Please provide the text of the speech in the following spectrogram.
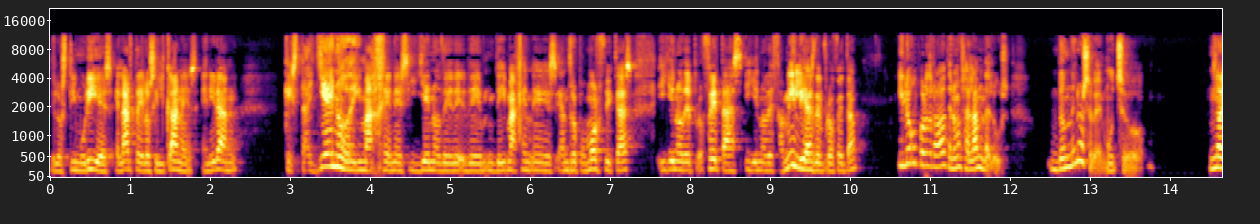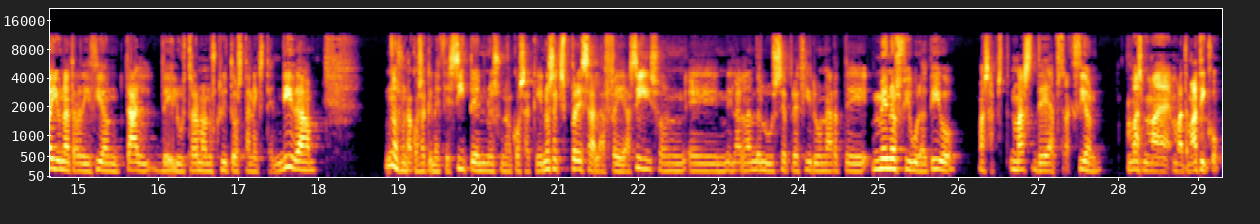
de los timuríes, el arte de los ilcanes en Irán, que está lleno de imágenes y lleno de, de- imágenes antropomórficas y lleno de profetas y lleno de familias del profeta. Y luego, por otro lado, tenemos al Andalus, donde no se ve mucho. No hay una tradición tal de ilustrar manuscritos tan extendida. No es una cosa que necesiten, no es una cosa que no se expresa la fe así. Son, en el Al-Ándalus se prefiere un arte menos figurativo, más, más de abstracción, más ma- matemático.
